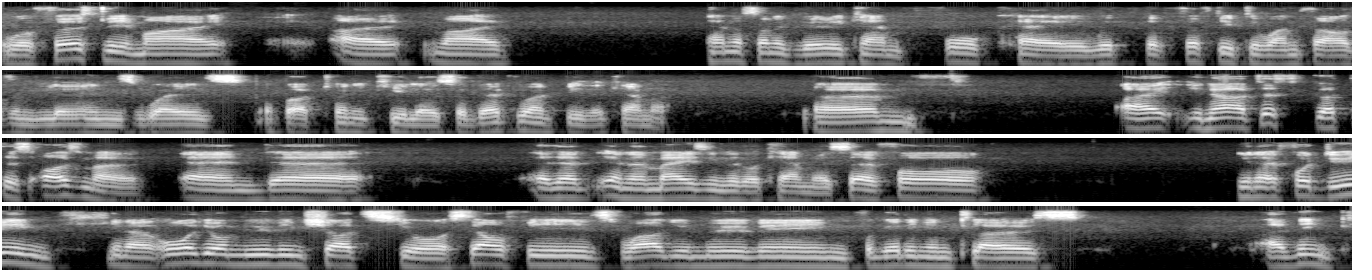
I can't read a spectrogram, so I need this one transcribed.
Well, firstly, my uh, my Panasonic VariCam 4K with the 50 to 1000 lens weighs about 20 kilos, so that won't be the camera. Um, I, you know, I've just got this Osmo and, uh, and a, an amazing little camera. So for, you know, for doing, you know, all your moving shots, your selfies while you're moving, for getting in close, I think,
